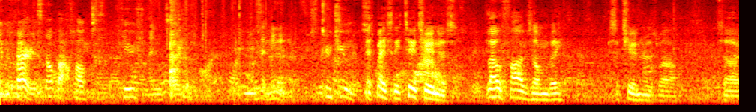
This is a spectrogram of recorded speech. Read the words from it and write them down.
To be fair, it's not that hard to fusion into. What does it need? Two tuners. It's basically two tuners. Level 5 zombie. It's a tuner as well. So,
